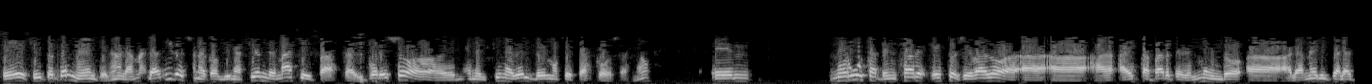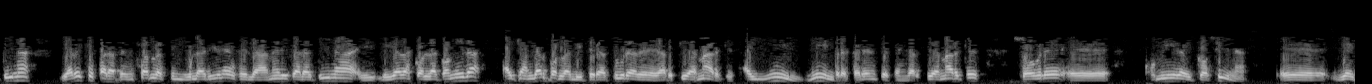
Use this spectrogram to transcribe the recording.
Sí, sí, totalmente. ¿no? La, vida es una combinación de magia y pasta, y por eso en, el cine de él vemos estas cosas, ¿no? Eh, me gusta pensar esto llevado a, a, esta parte del mundo, a, la América Latina, y a veces para pensar las singularidades de la América Latina y ligadas con la comida, hay que andar por la literatura de García Márquez. Hay mil, mil referencias en García Márquez sobre eh, comida y cocina eh, y hay,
